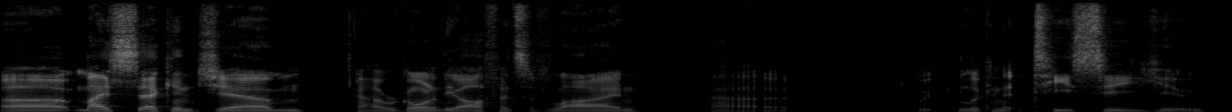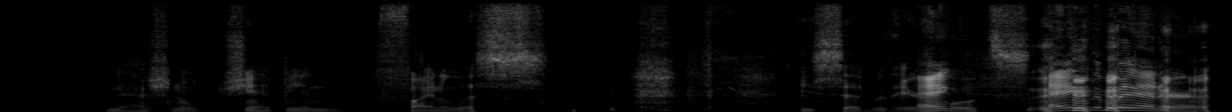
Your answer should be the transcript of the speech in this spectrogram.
Uh, my second gem. Uh, we're going to the offensive line. Uh, looking at TCU, national champion finalists. he said with air hang, quotes. hang the banner.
